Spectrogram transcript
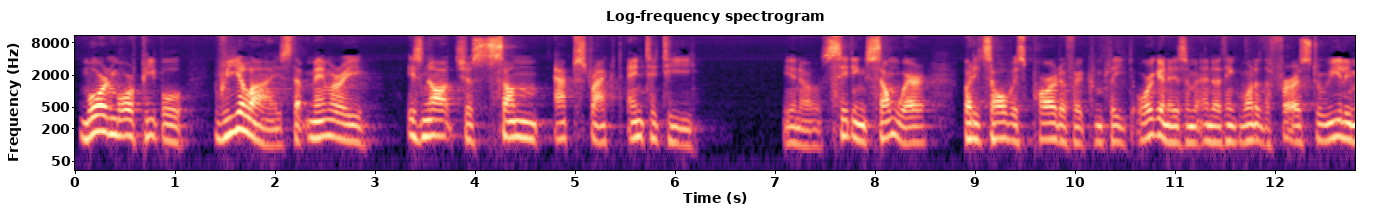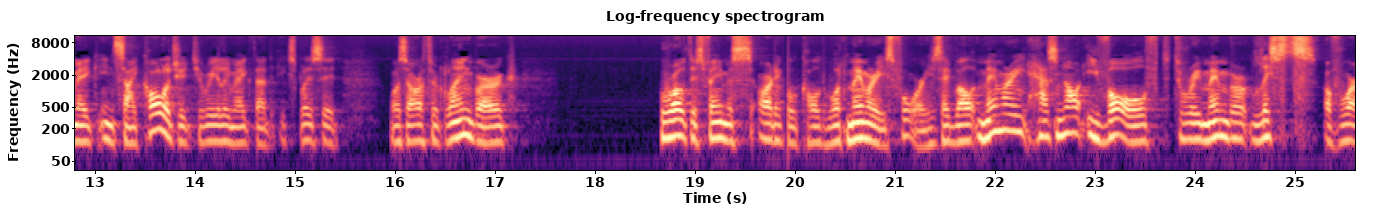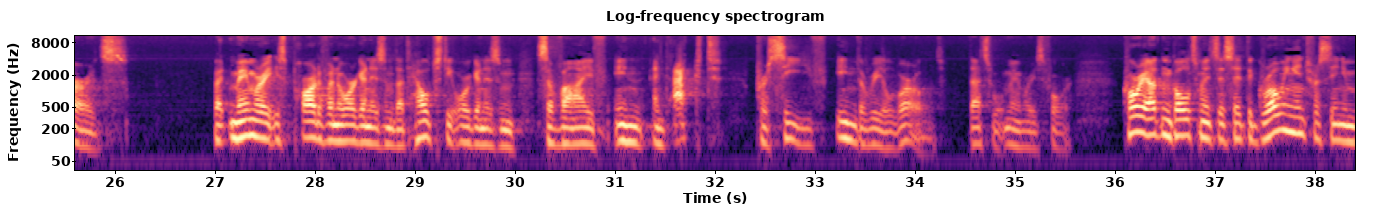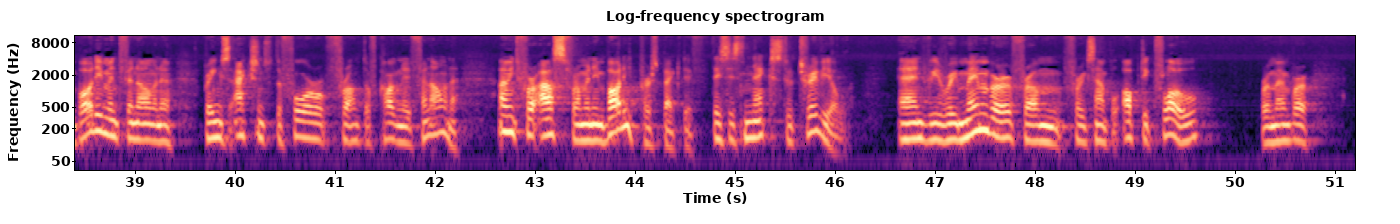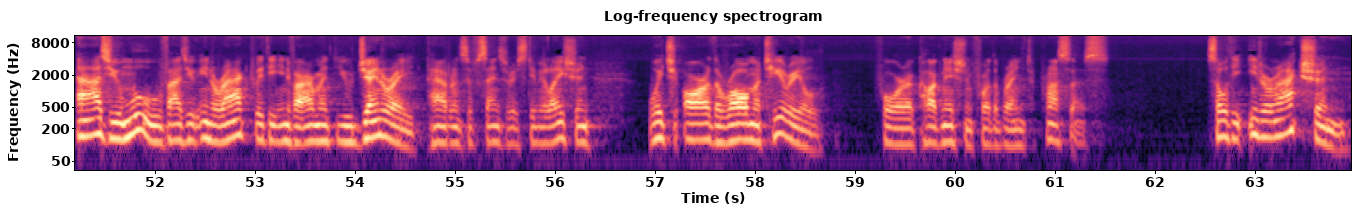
more and more people realize that memory is not just some abstract entity, you know, sitting somewhere, but it's always part of a complete organism. And I think one of the first to really make, in psychology, to really make that explicit was Arthur Glenberg, who wrote this famous article called What Memory is For. He said, Well, memory has not evolved to remember lists of words, but memory is part of an organism that helps the organism survive in and act, perceive in the real world. That's what memory is for. Koriat and Goldsmith they said the growing interest in embodiment phenomena brings action to the forefront of cognitive phenomena. I mean, for us, from an embodied perspective, this is next to trivial. And we remember from, for example, optic flow, remember, as you move, as you interact with the environment, you generate patterns of sensory stimulation, which are the raw material for cognition for the brain to process. So the interaction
